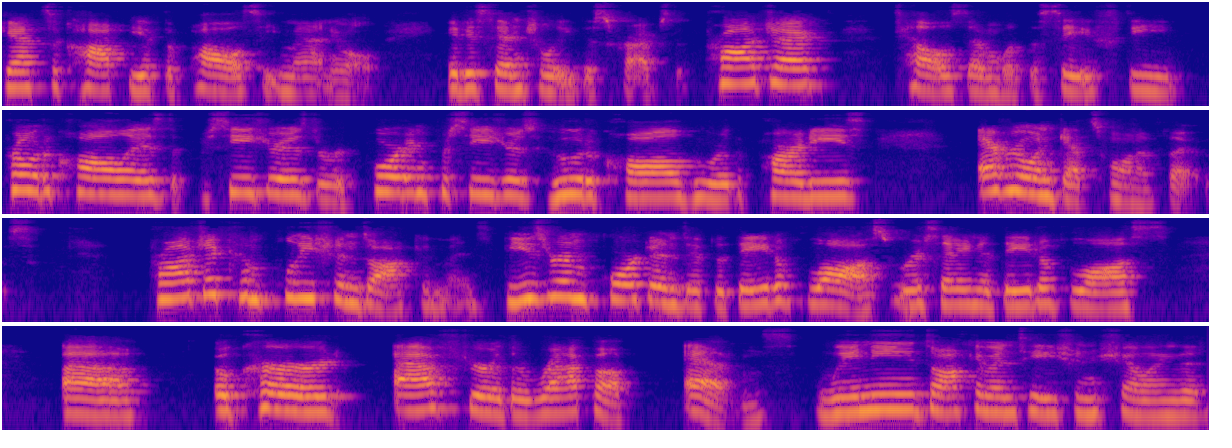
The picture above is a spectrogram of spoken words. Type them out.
gets a copy of the policy manual. It essentially describes the project, tells them what the safety protocol is, the procedures, the reporting procedures, who to call, who are the parties. Everyone gets one of those. Project completion documents. These are important if the date of loss, we're saying the date of loss uh, occurred after the wrap up ends. We need documentation showing that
